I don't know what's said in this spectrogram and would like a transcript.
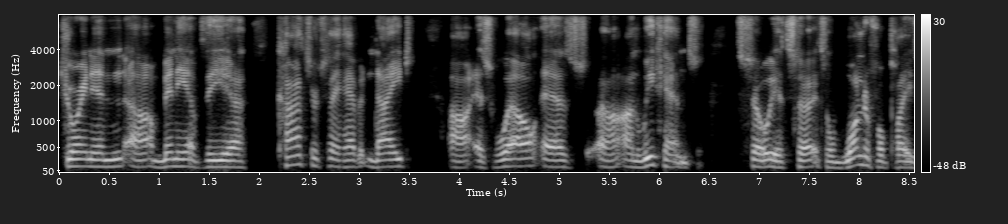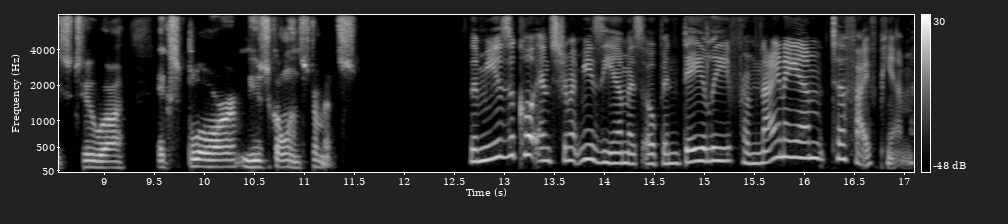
join in uh, many of the uh, concerts they have at night, uh, as well as on weekends. So it's a, it's a wonderful place to explore musical instruments. The Musical Instrument Museum is open daily from 9 a.m. to 5 p.m.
